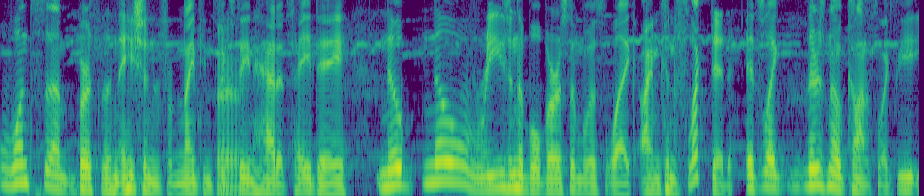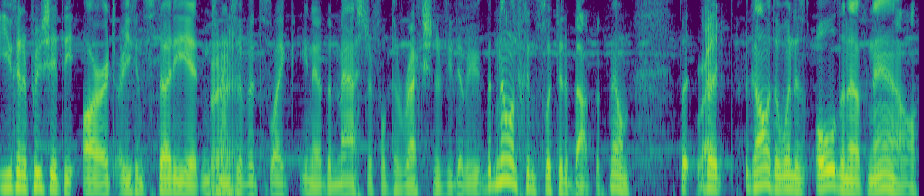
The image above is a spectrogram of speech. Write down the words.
once um, Birth of the Nation from 1916 had its heyday, no no reasonable person was like, I'm conflicted. It's like there's no conflict. You, you can appreciate the art or you can study it in terms of its like you know the masterful direction of DW, but no one's conflicted about the film. But Right. but Gone with the Wind is old enough now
